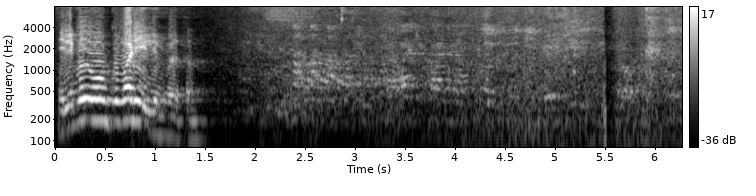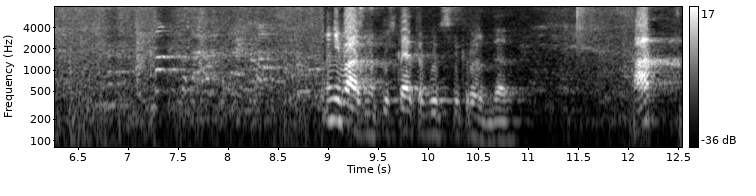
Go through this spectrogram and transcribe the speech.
Или вы его уговорили в этом? Ну, неважно, пускай это будет свекровь, да. А?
